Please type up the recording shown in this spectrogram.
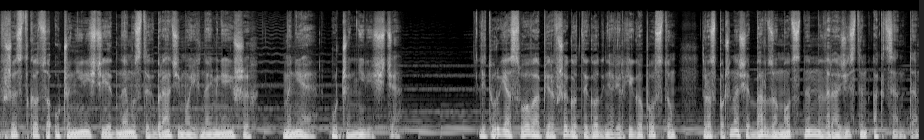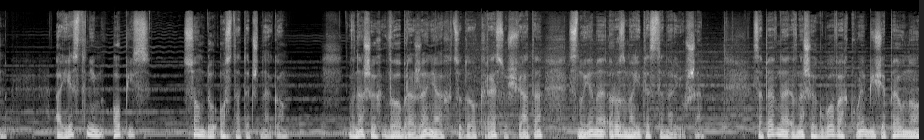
Wszystko, co uczyniliście jednemu z tych braci moich najmniejszych, mnie uczyniliście. Liturgia słowa pierwszego tygodnia Wielkiego Postu rozpoczyna się bardzo mocnym, wyrazistym akcentem, a jest nim opis sądu ostatecznego. W naszych wyobrażeniach co do kresu świata snujemy rozmaite scenariusze. Zapewne w naszych głowach kłębi się pełno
